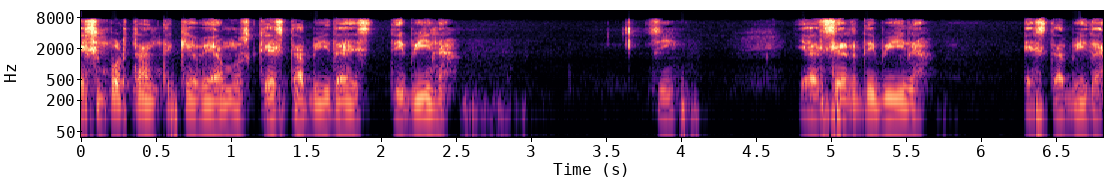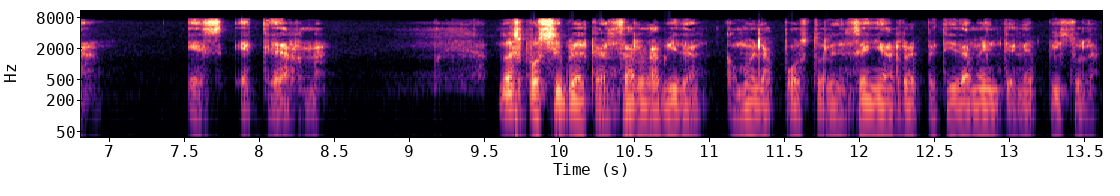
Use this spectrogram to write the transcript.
es importante que veamos que esta vida es divina. Sí, y al ser divina, esta vida es eterna. No es posible alcanzar la vida, como el apóstol enseña repetidamente en la epístola,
